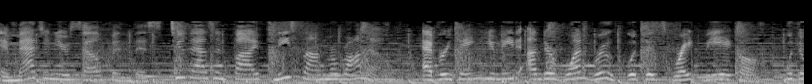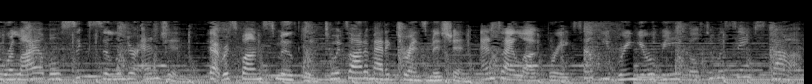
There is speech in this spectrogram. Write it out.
Imagine yourself in this 2005 Nissan Murano. Everything you need under one roof with this great vehicle. With a reliable six-cylinder engine that responds smoothly to its automatic transmission, anti-lock brakes help you bring your vehicle to a safe stop.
